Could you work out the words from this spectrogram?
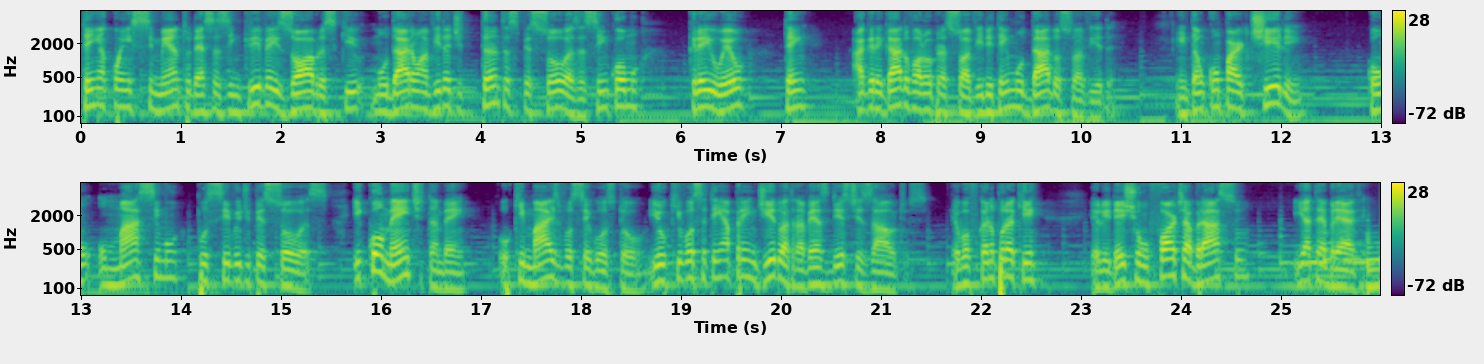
tenha conhecimento dessas incríveis obras que mudaram a vida de tantas pessoas, assim como, creio eu, tem agregado valor para a sua vida e tem mudado a sua vida. Então compartilhe com o máximo possível de pessoas e comente também o que mais você gostou e o que você tem aprendido através destes áudios. Eu vou ficando por aqui. Eu lhe deixo um forte abraço e até breve.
